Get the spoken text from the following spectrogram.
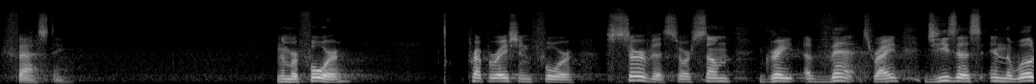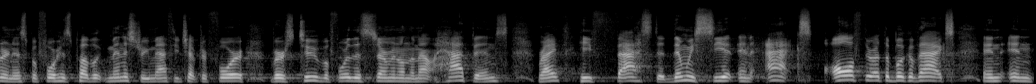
Fasting. Number four, preparation for service or some great event, right? Jesus in the wilderness before his public ministry, Matthew chapter 4, verse 2, before this Sermon on the Mount happens, right? He fasted. Then we see it in Acts all throughout the book of Acts. In, in,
